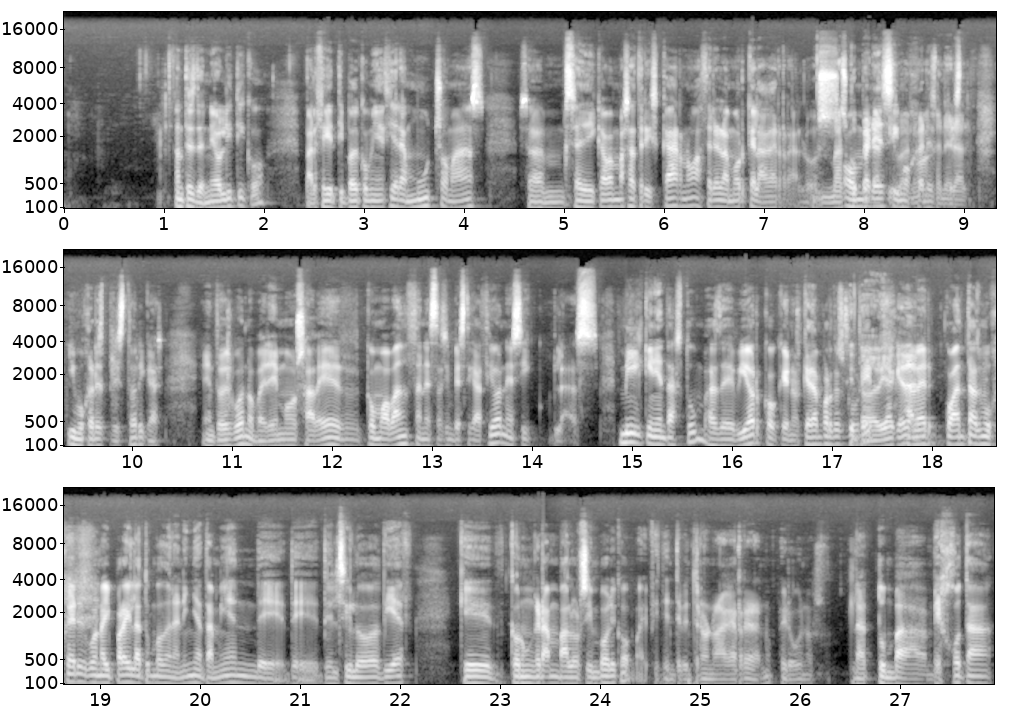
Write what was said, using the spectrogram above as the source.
antes del neolítico, parece que el tipo de convivencia era mucho más, sea, se dedicaban más a triscar, ¿no? A hacer el amor que la guerra, los hombres y mujeres, general. y mujeres prehistóricas. Entonces, bueno, veremos a ver cómo avanzan estas investigaciones y las 1500 tumbas de Biorco que nos quedan por descubrir. A ver cuántas mujeres, bueno, hay por ahí la tumba de una niña también de, del siglo X que con un gran valor simbólico, evidentemente no era una guerrera, ¿no? Pero bueno, la tumba BJ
